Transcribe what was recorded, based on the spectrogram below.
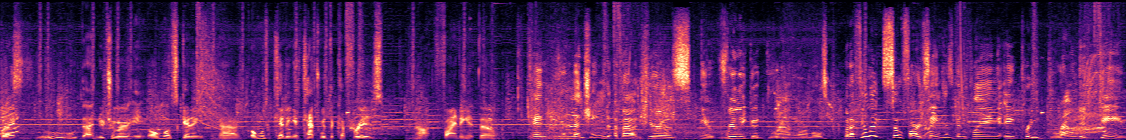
But ooh, that neutral air almost getting uh, almost getting a catch with the Kafrizz. Not finding it though. And you mentioned about Hero's, you know, really good ground normals, but I feel like so far Zane has been playing a pretty grounded game,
